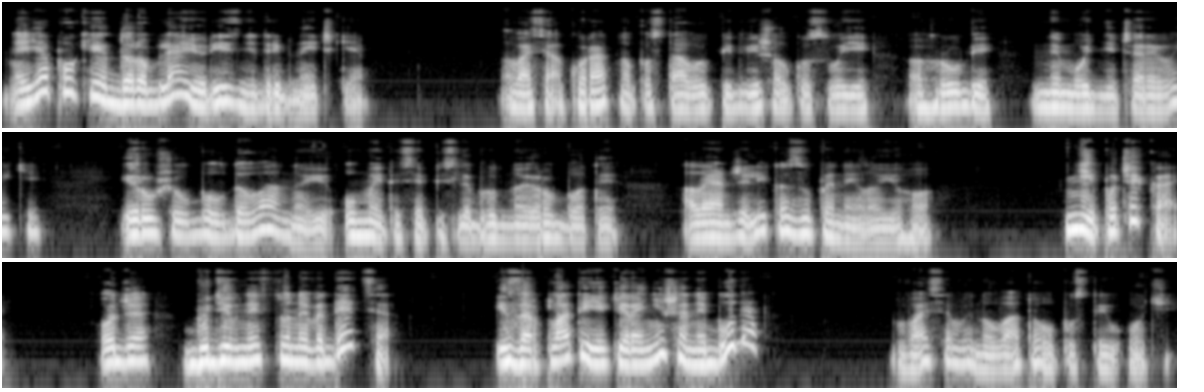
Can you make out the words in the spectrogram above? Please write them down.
Я поки доробляю різні дрібнички. Вася акуратно поставив під вішалку свої грубі, немодні черевики і рушив був до ванної умитися після брудної роботи, але Анжеліка зупинила його. Ні, почекай. Отже, будівництво не ведеться? І зарплати, як і раніше, не буде? Вася винувато опустив очі.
